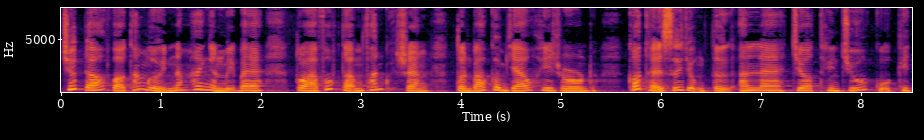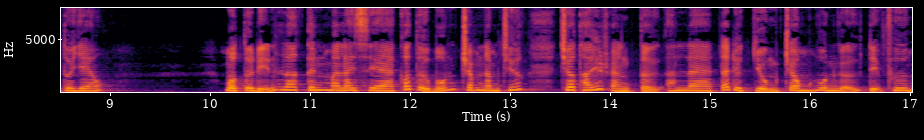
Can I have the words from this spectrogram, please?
Trước đó, vào tháng 10 năm 2013, Tòa Phúc thẩm phán quyết rằng tuần báo công giáo Herald có thể sử dụng từ Allah cho Thiên Chúa của Kitô giáo. Một từ điển Latin Malaysia có từ 400 năm trước cho thấy rằng từ Allah đã được dùng trong ngôn ngữ địa phương.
